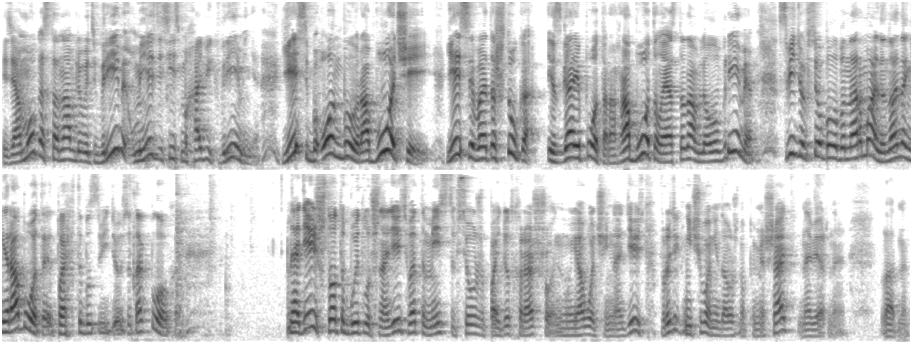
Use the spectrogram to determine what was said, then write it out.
Если я мог останавливать время, у меня здесь есть маховик времени. Если бы он был рабочий, если бы эта штука из Гарри Поттера работала и останавливала время, с видео все было бы нормально, но она не работает, поэтому с видео все так плохо. Надеюсь, что-то будет лучше. Надеюсь, в этом месяце все уже пойдет хорошо. Ну, я очень надеюсь. Вроде как ничего не должно помешать, наверное. Ладно.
